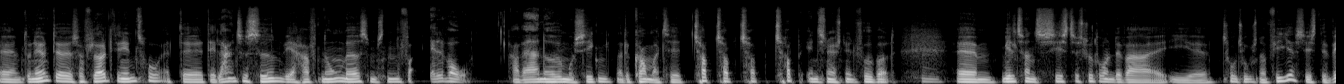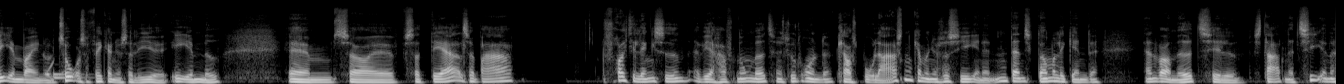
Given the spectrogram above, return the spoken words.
Øh, du nævnte så flot i din intro, at øh, det er lang tid siden, vi har haft nogen med, som sådan for alvor har været noget ved musikken, når det kommer til top, top, top, top international fodbold. Mm. Øhm, Miltons sidste slutrunde var i øh, 2004, sidste VM var i 02, og så fik han jo så lige øh, EM med. Øhm, så, øh, så det er altså bare frygtelig længe siden, at vi har haft nogen med til en slutrunde. Claus Bo Larsen, kan man jo så sige, en anden dansk dommerlegende. Han var med til starten af 10'erne,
